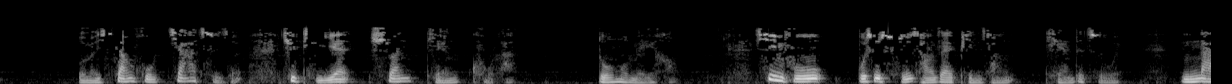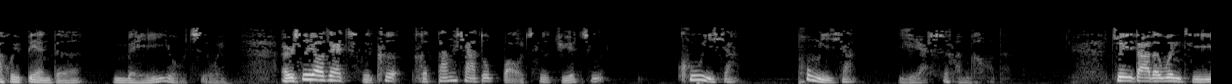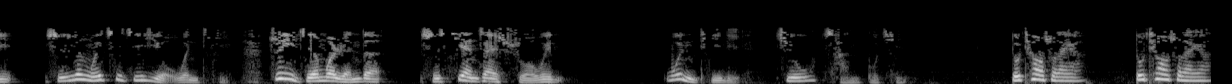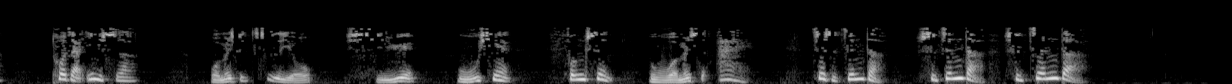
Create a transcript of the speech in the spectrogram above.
我们相互加持着，去体验酸甜苦辣，多么美好！幸福不是时常在品尝甜的滋味。那会变得没有滋味，而是要在此刻和当下都保持觉知，哭一下，痛一下也是很好的。最大的问题是认为自己有问题，最折磨人的是现在所谓问题里纠缠不清。都跳出来呀，都跳出来呀，拓展意识啊！我们是自由、喜悦、无限。丰盛，我们是爱，这是真的，是真的，是真的。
